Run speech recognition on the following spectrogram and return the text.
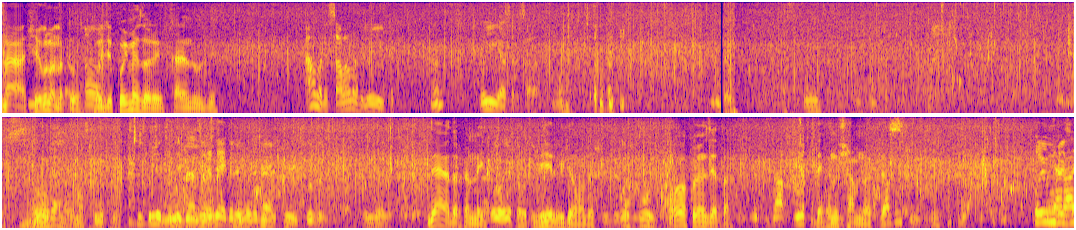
না সেগুলো না তো। ওই যে কই মাছ ধরে কারেন্ট জল দিয়ে আমার সালান আছে ওই হ্যাঁ? ওই আছে সালান ও মাছ কিনে তুলে তুলে এটা দেয় দেখো এটা দেয় দেখ না দরকার নেই। রিয়েল ভিডিও আমাদের। ও কই মাছ জেতা। দেখেন ওই সামনে একটা আছে। ওই উড়েছে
